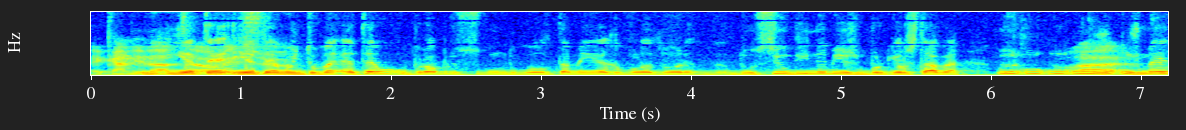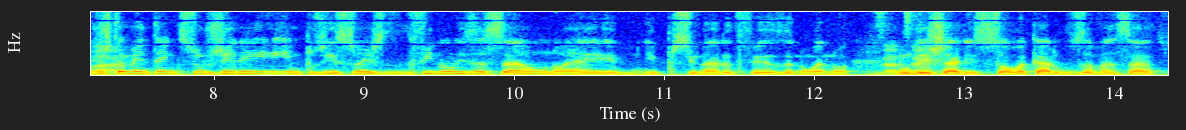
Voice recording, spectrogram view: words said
É candidato E até, e até muito bem, até o próprio segundo gol também é revelador do seu dinamismo, porque ele estava. o- o- o- Claro, os médios claro. também têm que surgir em, em posições de, finalização, não é? E, pressionar a defesa, não é? Não, não deixar isso só a cargo dos avançados.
